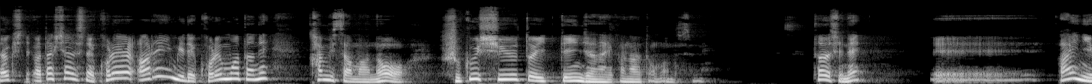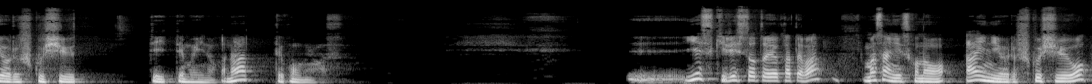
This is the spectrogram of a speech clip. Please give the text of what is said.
私私はですね、これ、ある意味でこれもまたね、神様の復讐と言っていいんじゃないかなと思うんですね。ただしね、えー、愛による復讐って言ってもいいのかなって思います。イエス・キリストという方は、まさにその愛による復讐を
